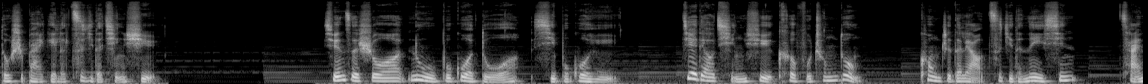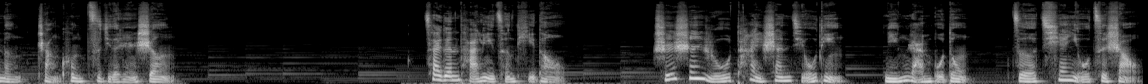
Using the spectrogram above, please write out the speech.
都是败给了自己的情绪。荀子说：“怒不过夺，喜不过语，戒掉情绪，克服冲动，控制得了自己的内心，才能掌控自己的人生。”《菜根谭》里曾提到：“持身如泰山九鼎，凝然不动。”则千由自少，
